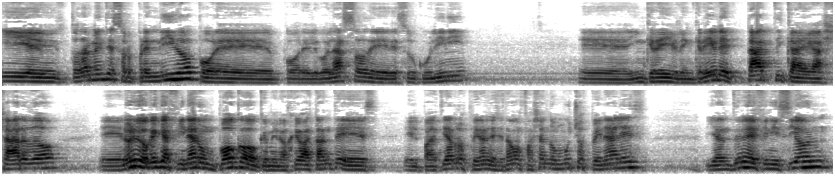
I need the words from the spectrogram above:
Y eh, totalmente sorprendido por, eh, por el golazo de, de Zuculini. Eh, increíble, increíble táctica de Gallardo. Lo único que hay que afinar un poco, que me enojé bastante, es el patear los penales. Estamos fallando muchos penales y ante una definición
